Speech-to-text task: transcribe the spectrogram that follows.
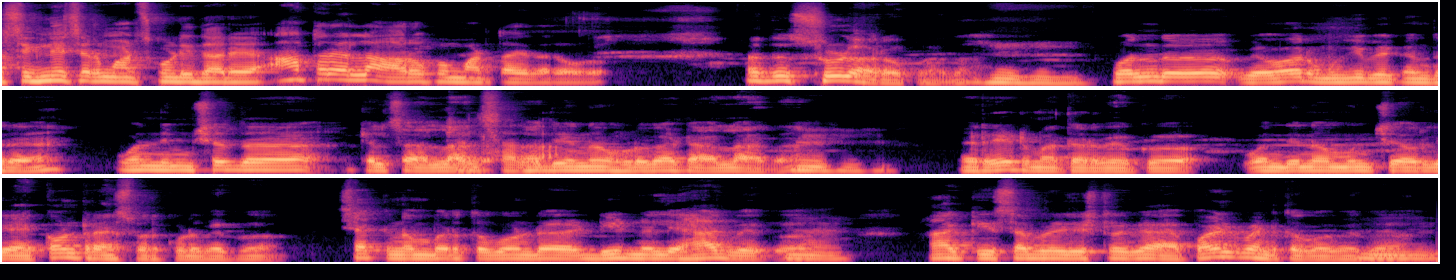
ಸಿಗ್ನೇಚರ್ ಮಾಡಿಸ್ಕೊಂಡಿದ್ದಾರೆ. ಆ ತರ ಎಲ್ಲ ಆರೋಪ ಮಾಡ್ತಾ ಇದ್ದಾರೆ ಅವರು. ಅದು ಸುಳ್ಳು ಆರೋಪ ಅದು. ಒಂದು ವ್ಯವಹಾರ ಮುಗಿಬೇಕಂದ್ರೆ ಒಂದ್ ನಿಮಿಷದ ಕೆಲಸ ಅಲ್ಲ ಅದೇನು ಹುಡುಗಾಟ ಅಲ್ಲ ಅದು. ರೇಟ್ ಮಾತಾಡಬೇಕು. ಒಂದಿನ ಮುಂಚೆ ಅವ್ರಿಗೆ ಅಕೌಂಟ್ ಟ್ರಾನ್ಸ್ಫರ್ ಕೊಡಬೇಕು. ಚೆಕ್ ನಂಬರ್ ತಗೊಂಡು ಡೀಡ್ನಲ್ಲಿ ಹಾಕ್ಬೇಕು. ಹಾಕಿ ಸಬ್ ರಿಜಿಸ್ಟರ್ಗೆ ಅಪಾಯಿಂಟ್ಮೆಂಟ್ ತಗೋಬೇಕು. ಅಲ್ಲಿ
